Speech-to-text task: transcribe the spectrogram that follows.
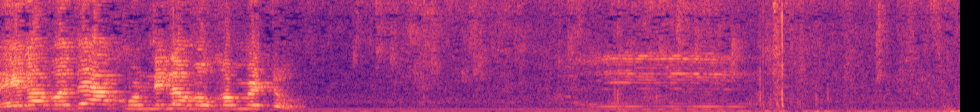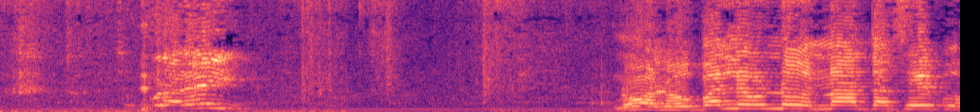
లేకపోతే ఆ కుండీలో ముఖం పెట్టు. ఇప్పుడు అరే నువ్వు ఆ లోపలనే ఉండు ఉన్నా అంతసేపు.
